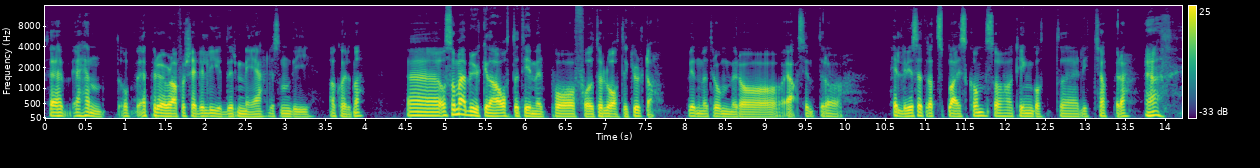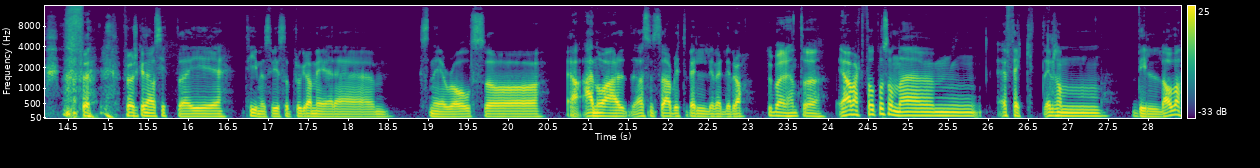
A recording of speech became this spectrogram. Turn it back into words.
Så jeg, jeg, henter, jeg prøver da forskjellige lyder med liksom de akkordene. Eh, og så må jeg bruke da åtte timer på å få det til å låte kult. da. Begynne med trommer og ja, synter. og Heldigvis, etter at Splice kom, så har ting gått eh, litt kjappere. Ja. Før, før kunne jeg jo sitte i timevis og programmere um, snare rolls og ja, nei, nå er, Jeg syns det har blitt veldig, veldig bra. Du bare henter Ja, i hvert fall på sånne um, effekt... Eller sånn dilldall, da.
